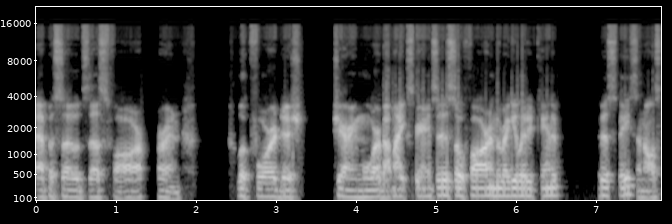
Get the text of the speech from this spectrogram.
episodes thus far and look forward to sharing more about my experiences so far in the regulated cannabis space and also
